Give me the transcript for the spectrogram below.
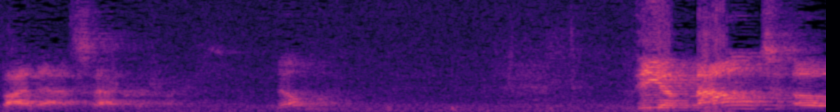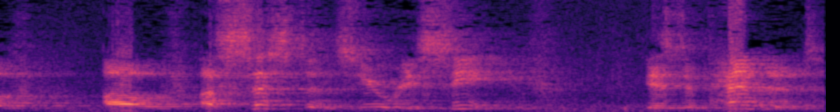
by that sacrifice. No one. The amount of of assistance you receive is dependent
